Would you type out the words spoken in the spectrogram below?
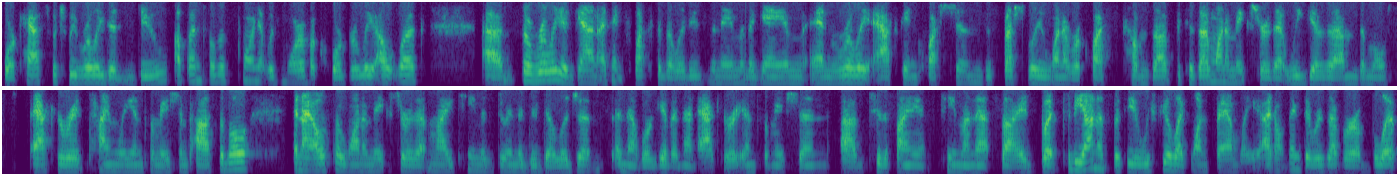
forecast, which we really didn't do up until this point. It was more of a quarterly outlook. Um, so really, again, I think flexibility is the name of the game, and really asking questions, especially when a request comes up, because I want to make sure that we give them the most accurate, timely information possible and I also want to make sure that my team is doing the due diligence and that we're giving that accurate information um, to the finance team on that side. But to be honest with you, we feel like one family. I don't think there was ever a blip.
